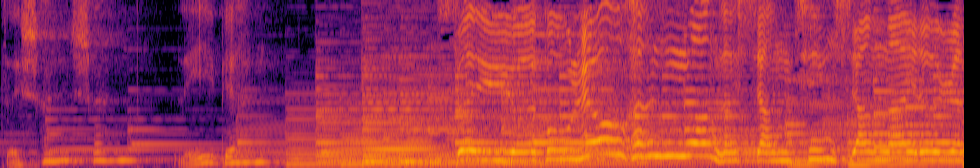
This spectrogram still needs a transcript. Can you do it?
最深深的离别。岁月不留痕，忘了相亲相爱的人，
